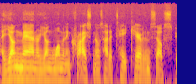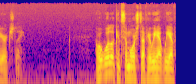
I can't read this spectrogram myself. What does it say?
a young man or young woman in Christ knows how to take care of themselves spiritually. we're looking at some more stuff here. We have, we have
